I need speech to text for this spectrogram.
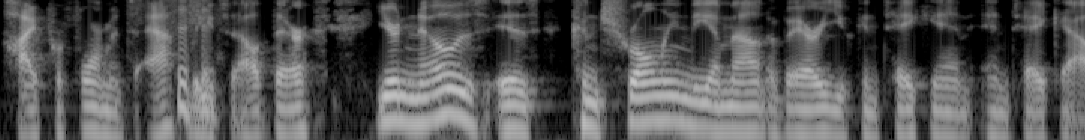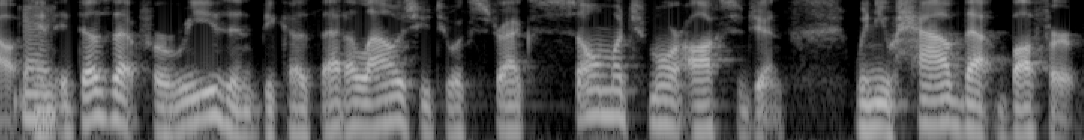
high performance athletes out there, your nose is controlling the amount of air you can take in and take out. And it does that for a reason because that allows you to extract so much more oxygen when you have that buffer,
